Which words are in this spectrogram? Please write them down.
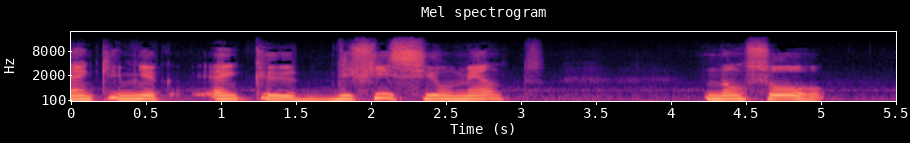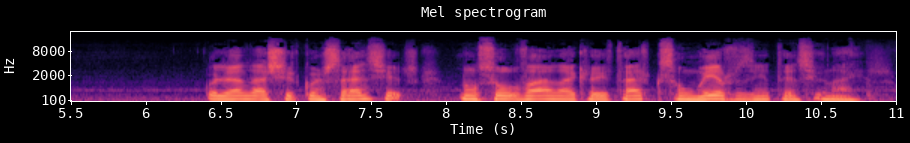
em que, minha, em que dificilmente não sou, olhando às circunstâncias, não sou levado a acreditar que são erros intencionais.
